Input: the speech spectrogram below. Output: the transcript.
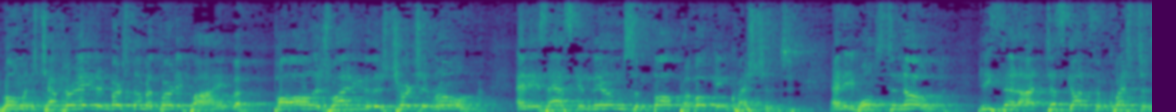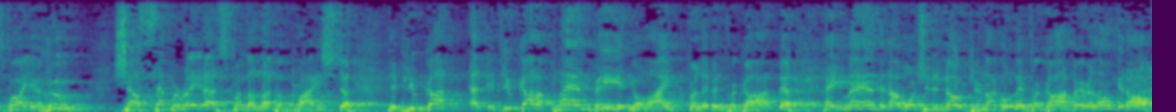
Romans chapter 8 and verse number 35. Paul is writing to this church at Rome and he's asking them some thought provoking questions. And he wants to know. He said, I just got some questions for you. Who shall separate us from the love of Christ. If you've got, if you've got a plan B in your life for living for God, man, then I want you to know you're not going to live for God very long at all.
